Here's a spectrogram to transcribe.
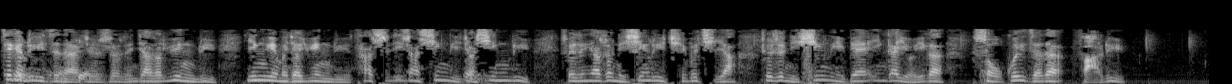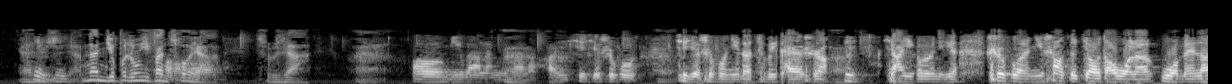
这个律字呢，嗯就是说人家说韵律，音乐嘛叫韵律，它实际上心理叫心律，所以人家说你心律齐不齐啊？就是你心里边应该有一个守规则的法律，哎，就是这样，那你就不容易犯错呀哦，是不是啊？啊，哦，明白了，明白了嗯。好，谢谢师傅嗯，谢谢师傅您的慈悲开示。嗯嗯，下一个问题，师傅，你上次教导我了我们了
